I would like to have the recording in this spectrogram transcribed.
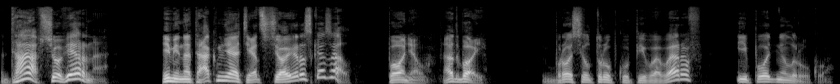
Да, все верно. Именно так мне отец все и рассказал. Понял. Отбой. Бросил трубку пивоваров и поднял руку.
